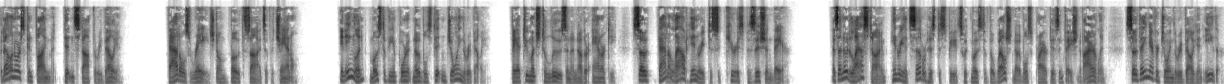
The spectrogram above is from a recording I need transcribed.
But Eleanor's confinement didn't stop the rebellion. Battles raged on both sides of the channel. In England, most of the important nobles didn't join the rebellion. They had too much to lose in another anarchy, so that allowed Henry to secure his position there. As I noted last time, Henry had settled his disputes with most of the Welsh nobles prior to his invasion of Ireland, so they never joined the rebellion either.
